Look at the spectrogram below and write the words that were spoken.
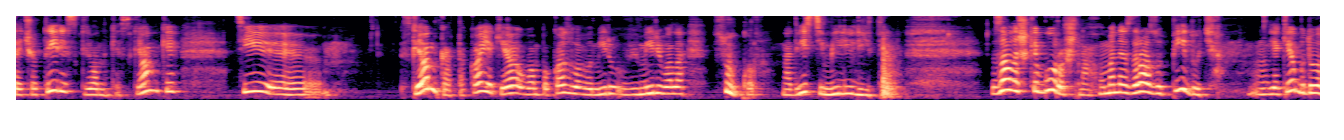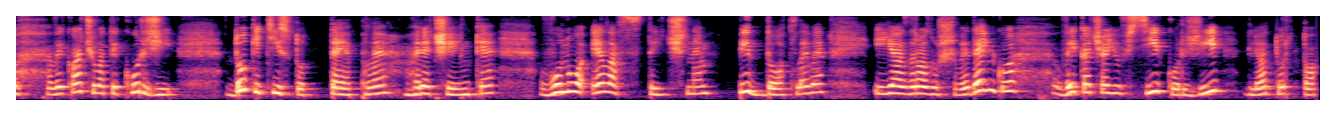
це 4 склянки. Склянки. Ці е, склянка така, як я вам показувала, вимірювала цукор на 200 мл. Залишки борошна у мене зразу підуть, як я буду викачувати коржі. Доки тісто тепле, гаряченьке, воно еластичне піддатливе. І я зразу швиденько викачаю всі коржі для торта,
